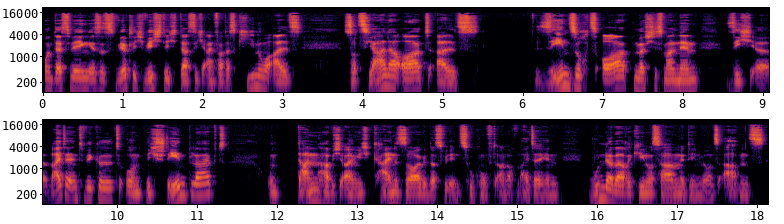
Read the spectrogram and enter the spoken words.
Und deswegen ist es wirklich wichtig, dass sich einfach das Kino als sozialer Ort, als Sehnsuchtsort, möchte ich es mal nennen, sich äh, weiterentwickelt und nicht stehen bleibt. Und dann habe ich eigentlich keine Sorge, dass wir in Zukunft auch noch weiterhin wunderbare Kinos haben, mit denen wir uns abends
